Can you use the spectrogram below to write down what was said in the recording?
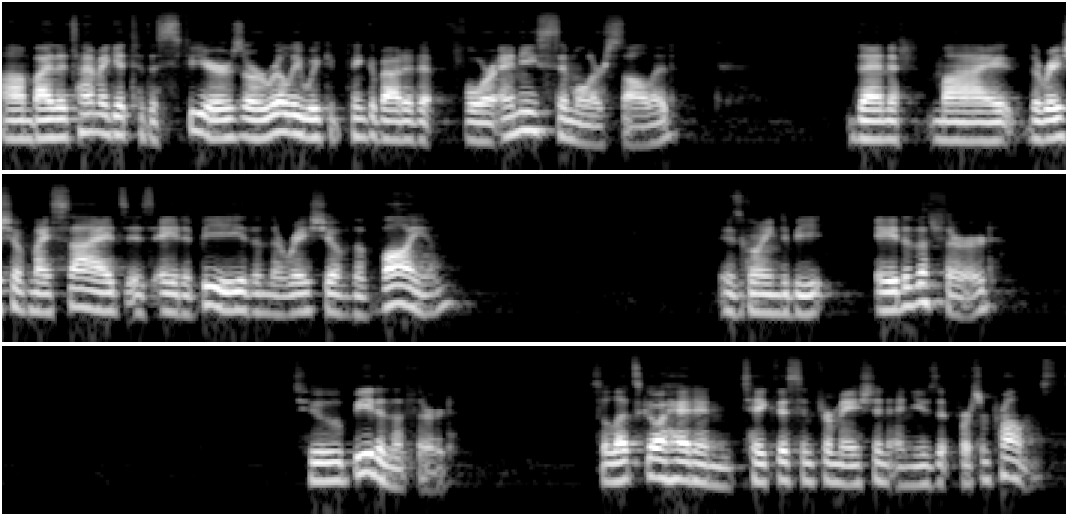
um, by the time I get to the spheres, or really we could think about it for any similar solid, then if my the ratio of my sides is a to b, then the ratio of the volume is going to be a to the third to b to the third. So let's go ahead and take this information and use it for some problems.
